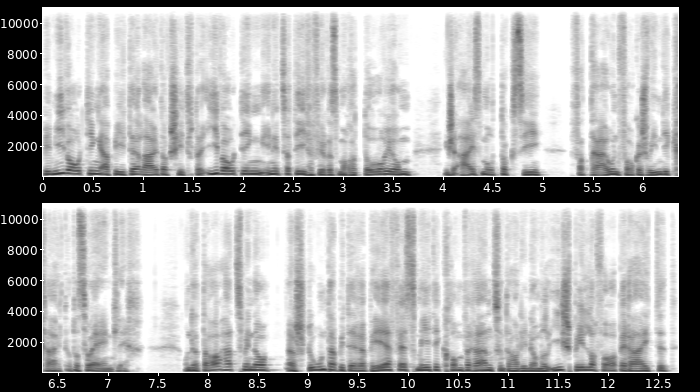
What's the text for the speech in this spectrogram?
beim E-Voting, auch bei der leider gescheiterten E-Voting-Initiative für ein Moratorium, ist ein Motto gewesen, Vertrauen vor Geschwindigkeit oder so ähnlich. Und auch da hat es mich noch erstaunt, auch bei dieser BFS-Medienkonferenz, und da habe ich nochmal Einspieler vorbereitet,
